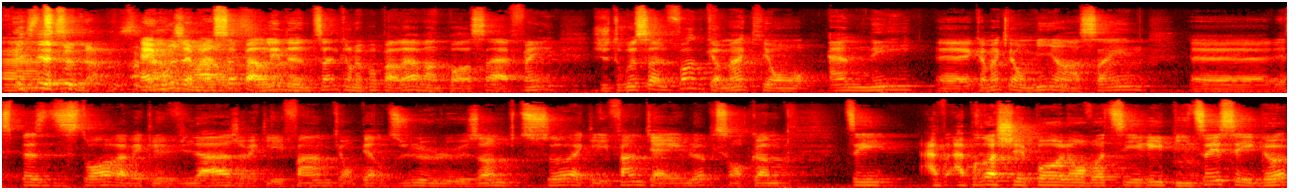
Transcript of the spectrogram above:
Euh, Hey, moi, j'aimerais ça parler d'une scène qu'on n'a pas parlé avant de passer à la fin. J'ai trouvé ça le fun, comment ils ont amené, euh, comment ils ont mis en scène euh, l'espèce d'histoire avec le village, avec les femmes qui ont perdu le- leurs hommes, puis tout ça, avec les femmes qui arrivent là, puis qui sont comme, tu sais, app- approchez pas, là, on va tirer, puis tu sais, ces gars,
